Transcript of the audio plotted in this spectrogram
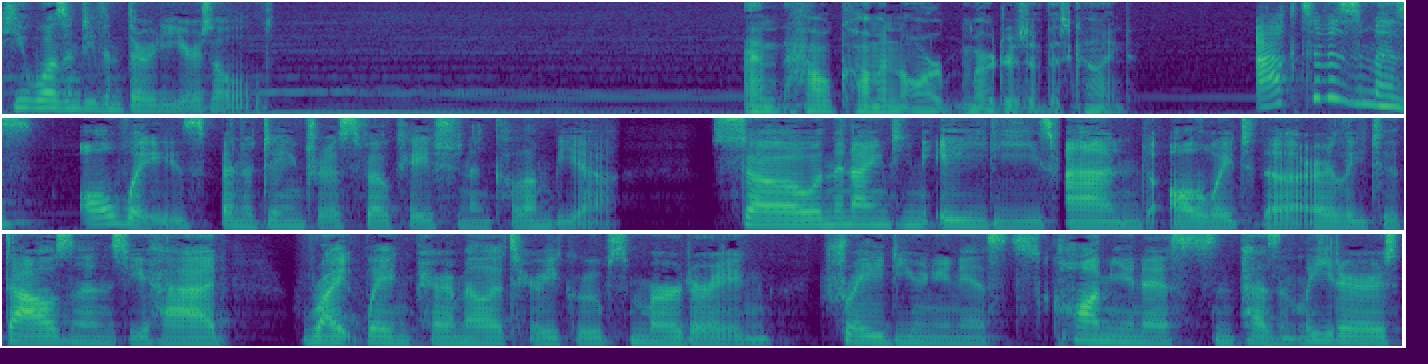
He wasn't even 30 years old. And how common are murders of this kind? Activism has always been a dangerous vocation in Colombia. So in the 1980s and all the way to the early 2000s, you had right wing paramilitary groups murdering trade unionists, communists, and peasant leaders.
